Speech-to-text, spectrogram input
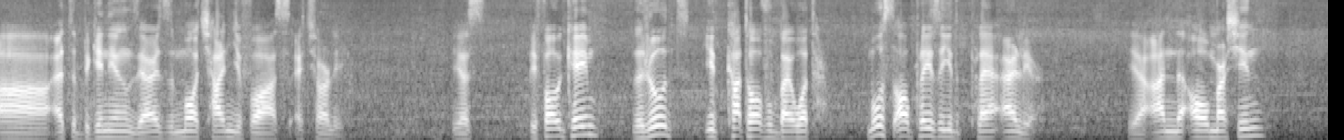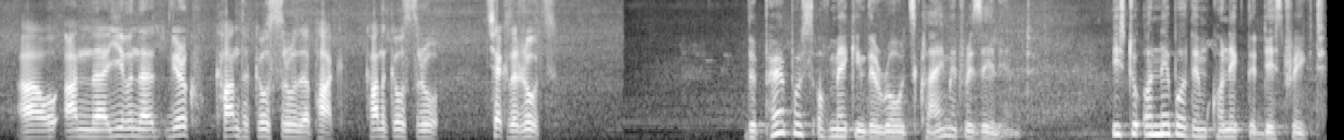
Uh, at the beginning, there is more challenge for us actually. Yes, before we came, the road is cut off by water. Most of places is planned earlier. Yeah, and our machine, our, and uh, even the vehicle can't go through the park, can't go through, check the route. The purpose of making the roads climate resilient is to enable them connect the district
